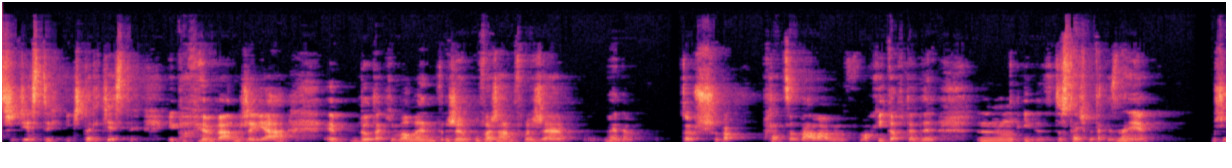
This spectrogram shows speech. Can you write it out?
30. i 40. I powiem Wam, że ja, y, był taki moment, że uważałam, że pamiętam, to już chyba pracowałam w Mojito wtedy mm, i dostaliśmy takie zdanie, że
